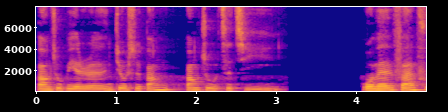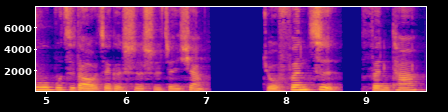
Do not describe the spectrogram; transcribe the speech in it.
帮助别人就是帮帮助自己。我们凡夫不知道这个事实真相，就分自分他；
